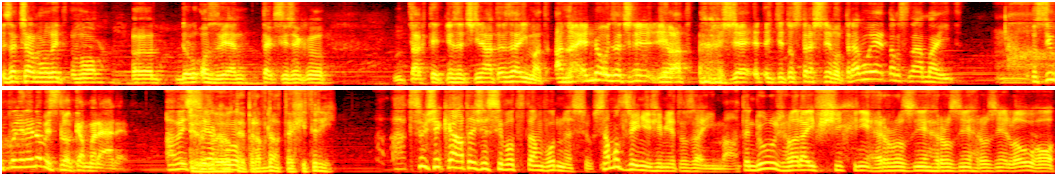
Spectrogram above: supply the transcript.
začal mluvit o uh, dolu ozvěn, tak si řekl, tak teď mě začínáte zajímat. A najednou začne dělat, že tě to strašně otravuje tam s náma jít. To si úplně nedomyslel, kamaráde. A vy si Jo, jo, jako... to je pravda, to je chytrý. A co čekáte, že si od tam odnesu? Samozřejmě, že mě to zajímá. Ten důl už hledají všichni hrozně, hrozně, hrozně dlouho.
